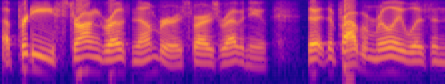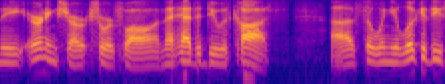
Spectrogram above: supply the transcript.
a pretty strong growth number as far as revenue. The the problem really was in the earnings short, shortfall, and that had to do with costs. Uh, so when you look at these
